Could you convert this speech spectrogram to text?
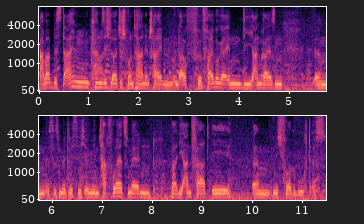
Aber bis dahin können sich Leute spontan entscheiden. Und auch für FreiburgerInnen, die anreisen, ähm, ist es möglich, sich irgendwie einen Tag vorher zu melden, weil die Anfahrt eh ähm, nicht vorgebucht ist.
